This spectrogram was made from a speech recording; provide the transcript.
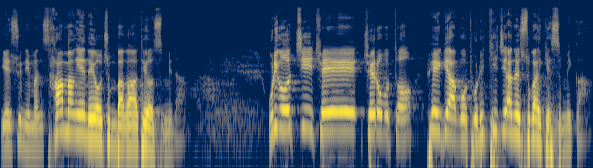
예수님은 사망에 내어준 바가 되었습니다. 우리가 어찌 죄, 죄로부터 회개하고 돌이키지 않을 수가 있겠습니까?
